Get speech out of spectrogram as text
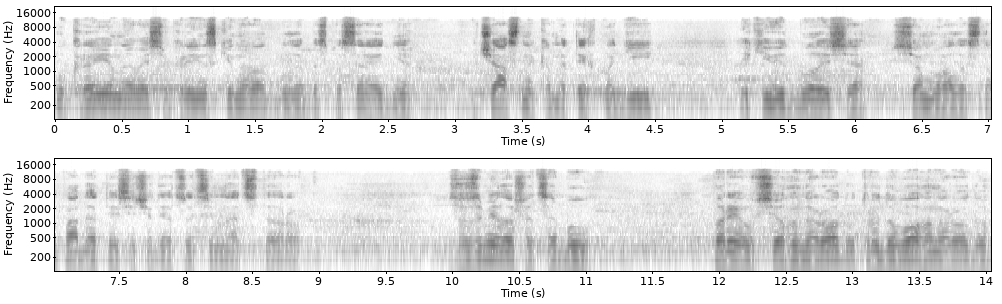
Україна, весь український народ були безпосередньо учасниками тих подій, які відбулися 7 листопада 1917 року. Зрозуміло, що це був порив всього народу, трудового народу.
